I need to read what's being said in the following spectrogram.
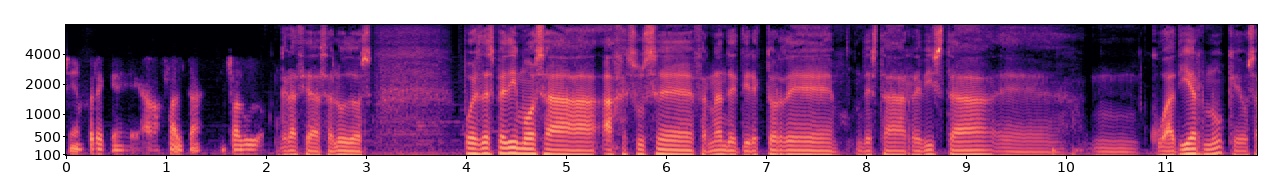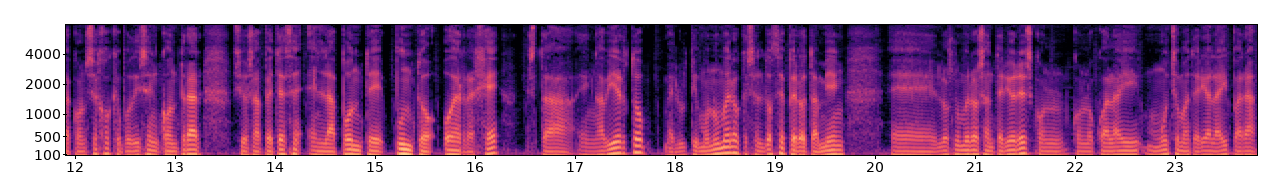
siempre que haga falta. Un saludo. Gracias, saludos. Pues despedimos a, Jesús eh, Fernández, director de, esta revista eh, Cuadierno, que os aconsejo que podéis encontrar, si os apetece, en laponte.org. Está en abierto el último número, que es el 12, pero también eh, los números anteriores, con, con lo cual hay mucho material ahí para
